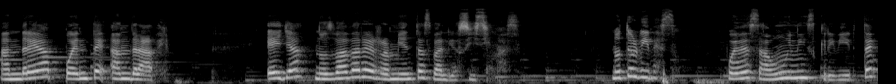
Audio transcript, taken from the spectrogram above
Andrea Puente Andrade. Ella nos va a dar herramientas valiosísimas. No te olvides, puedes aún inscribirte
